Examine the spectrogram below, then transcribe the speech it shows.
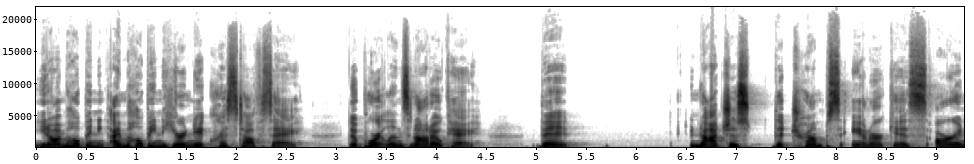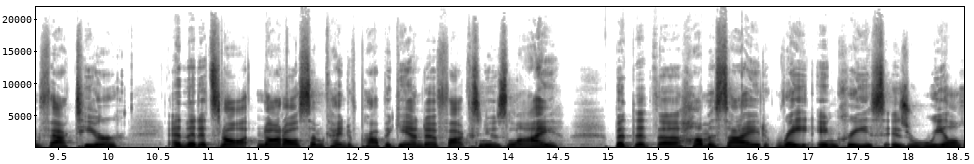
You know, I'm hoping I'm hoping to hear Nick Kristof say that Portland's not okay. That not just that Trump's anarchists are in fact here and that it's not not all some kind of propaganda Fox News lie, but that the homicide rate increase is real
